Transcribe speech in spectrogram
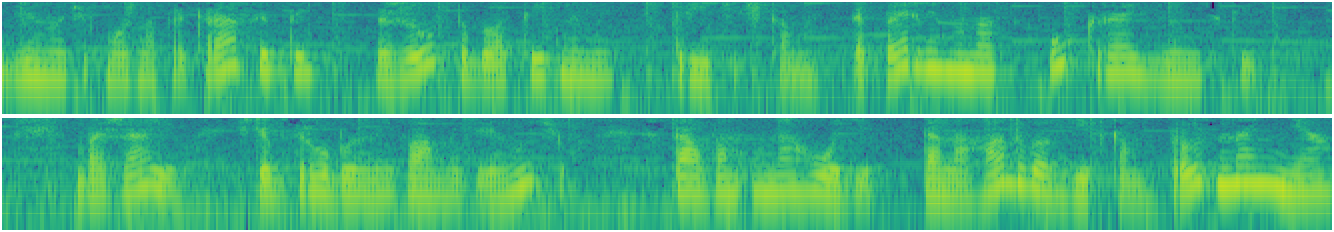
Дзвіночок можна прикрасити жовто-блакитними стрічечками. Тепер він у нас український. Бажаю, щоб зроблений вами дзвіночок став вам у нагоді та нагадував діткам про знання.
